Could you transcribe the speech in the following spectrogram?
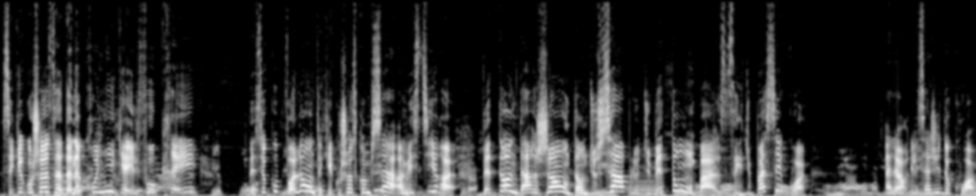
c'est quelque chose d'anachronique. Il faut créer des soucoupes volantes, quelque chose comme ça, investir des tonnes d'argent dans du sable, du béton, bah, c'est du passé quoi. Alors, il s'agit de quoi?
